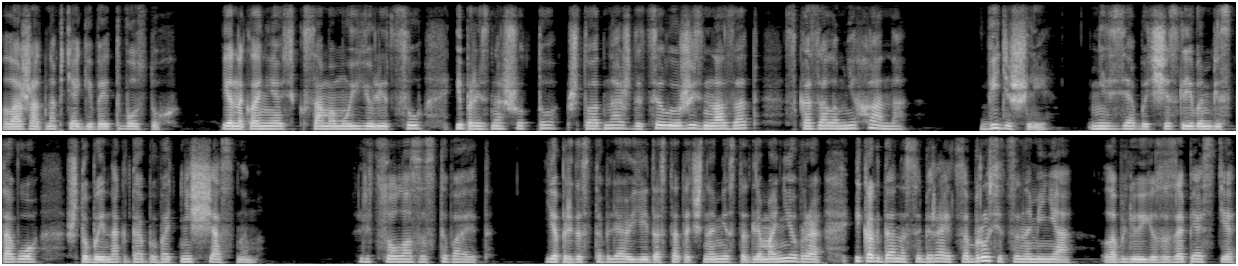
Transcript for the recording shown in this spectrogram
Ла жадно втягивает воздух. Я наклоняюсь к самому ее лицу и произношу то, что однажды целую жизнь назад сказала мне Ханна. «Видишь ли, нельзя быть счастливым без того, чтобы иногда бывать несчастным». Лицо Ла застывает. Я предоставляю ей достаточно места для маневра, и когда она собирается броситься на меня, ловлю ее за запястье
